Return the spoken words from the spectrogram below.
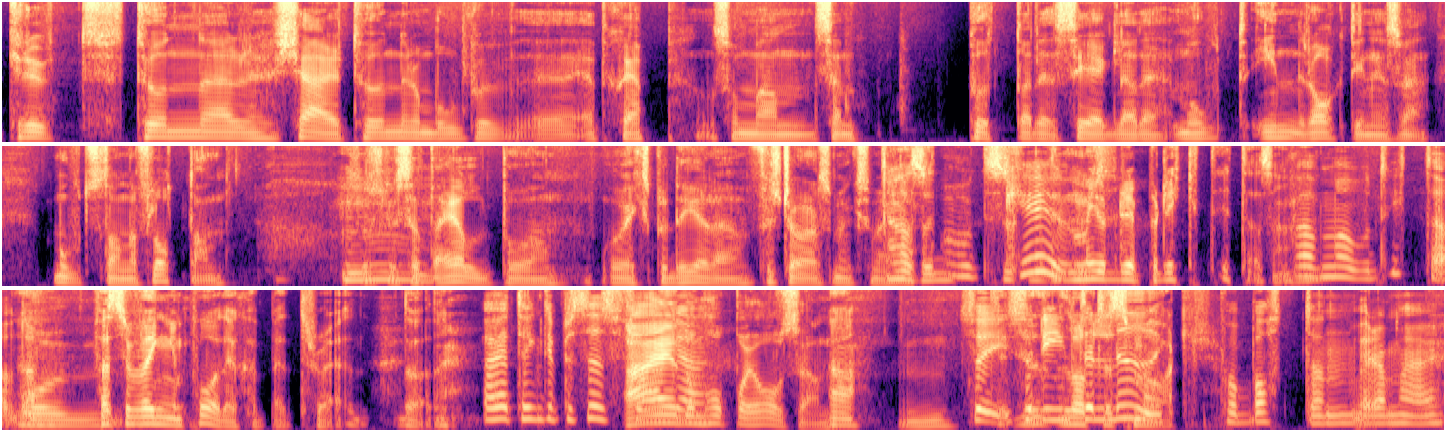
kruttunnor, kärrtunnor ombord på eh, ett skepp som man sen puttade, seglade mot, in, rakt in i så här Så det skulle sätta eld på och explodera, förstöra så mycket som möjligt. Alltså, Åh, så, gud. man gjorde det på riktigt alltså. Vad modigt av Ja, dem. Och- Fast det var ingen på det skeppet tror jag. Då? Ja, jag tänkte precis fråga. Nej, de hoppar ju av sen. Ja. Mm. så, så Det är inte lik smart. på botten med de här?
